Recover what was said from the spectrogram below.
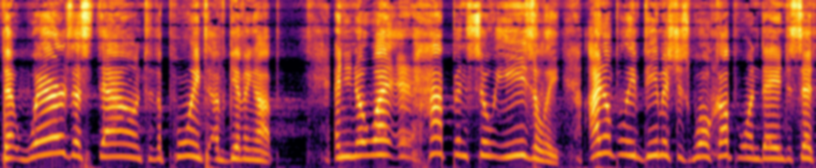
that wears us down to the point of giving up. And you know what? It happens so easily. I don't believe Demas just woke up one day and just said,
